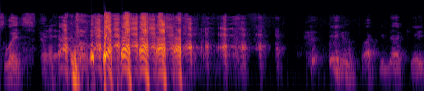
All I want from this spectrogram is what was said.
switched." you fucking nutcase.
